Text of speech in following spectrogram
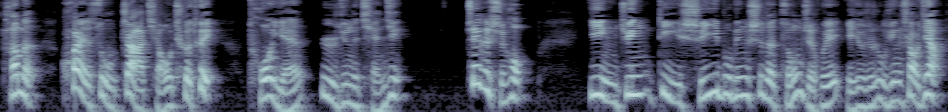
他们快速炸桥撤退，拖延日军的前进。这个时候，印军第十一步兵师的总指挥，也就是陆军少将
